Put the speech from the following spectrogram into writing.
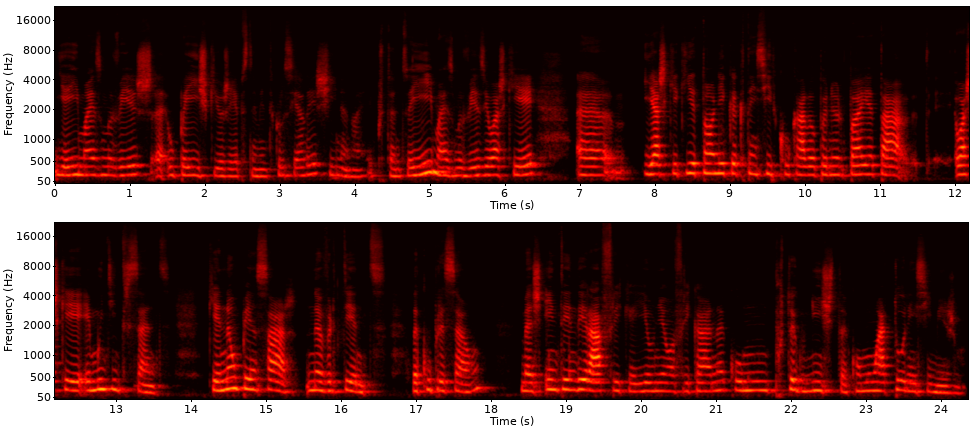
E aí, mais uma vez, uh, o país que hoje é absolutamente crucial é a China, não é? E, portanto, aí, mais uma vez, eu acho que é. e acho que aqui a tónica que tem sido colocada pela União Europeia está. Eu acho que é, é muito interessante que é não pensar na vertente da cooperação, mas entender a África e a União Africana como um protagonista, como um ator em si mesmo.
